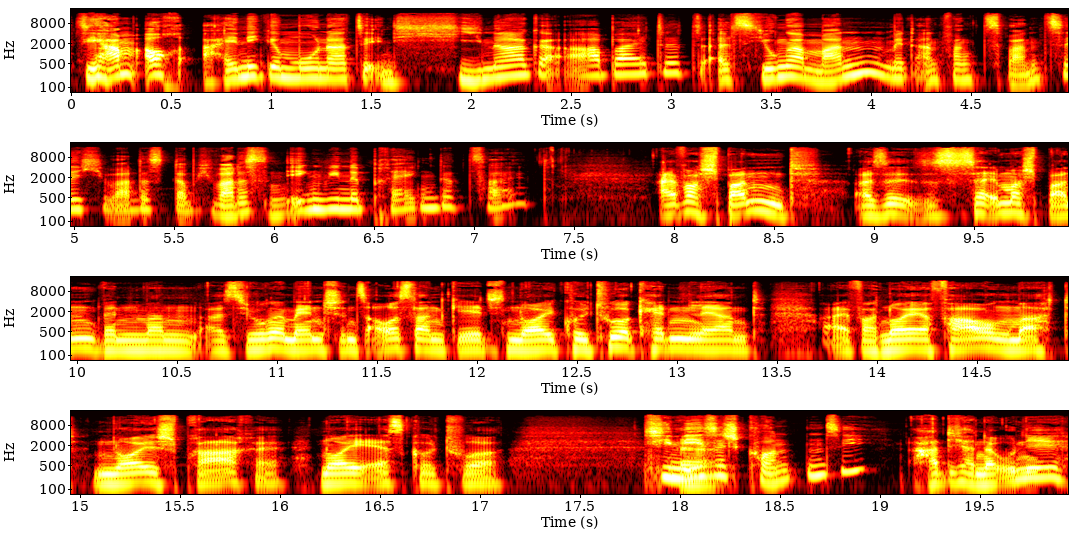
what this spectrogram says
Sie haben auch einige Monate in China gearbeitet. Als junger Mann mit Anfang 20 war das, glaube ich, war das mhm. irgendwie eine prägende Zeit? Einfach spannend. Also es ist ja immer spannend, wenn man als junger Mensch ins Ausland geht, neue Kultur kennenlernt, einfach neue Erfahrungen macht, neue Sprache, neue Esskultur. Chinesisch äh, konnten Sie? Hatte ich an der Uni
